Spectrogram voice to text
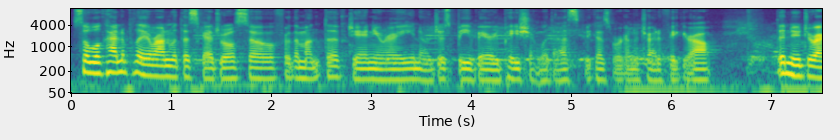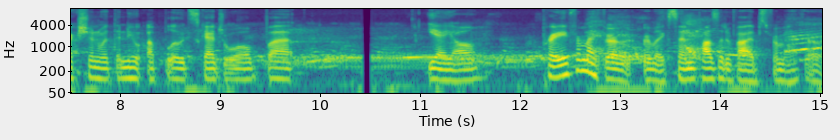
So we'll kind of play around with the schedule. So for the month of January, you know, just be very patient with us because we're going to try to figure out the new direction with the new upload schedule. But yeah, y'all, pray for my throat or like send positive vibes for my throat.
